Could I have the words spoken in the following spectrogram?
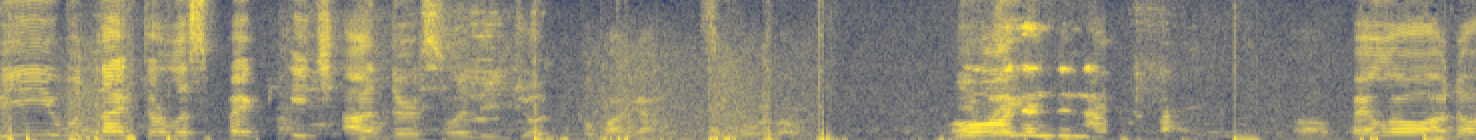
we would like to respect each other's religion, kumbaga, siguro. oo, Di ba- nandun na oh, pero ano,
